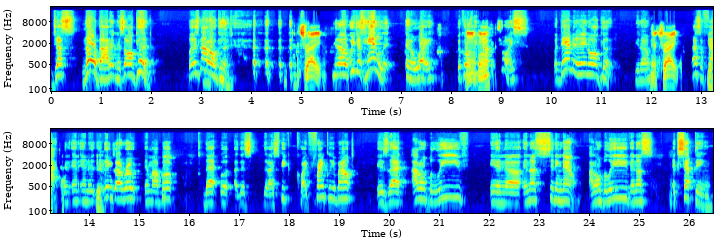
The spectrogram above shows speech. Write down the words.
just know about it and it's all good, but it's not all good. That's right. You know, we just handle it in a way because mm-hmm. we don't have a choice. But damn it, it ain't all good. You know. That's right. That's a fact. Yeah. And and, and the, the, things I wrote in my book that uh, this that I speak quite frankly about is that I don't believe in uh, in us sitting down. I don't believe in us accepting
